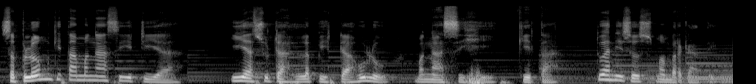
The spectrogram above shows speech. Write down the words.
Sebelum kita mengasihi Dia, Ia sudah lebih dahulu mengasihi kita. Tuhan Yesus memberkati.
